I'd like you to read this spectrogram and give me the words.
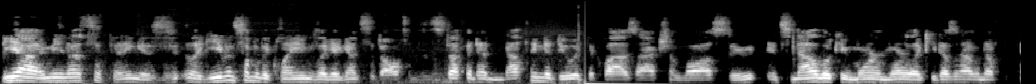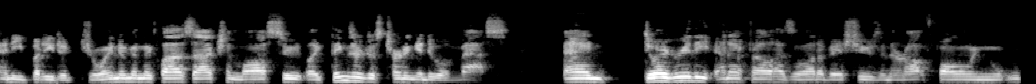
Yeah, I mean that's the thing is like even some of the claims like against the Dolphins and stuff, it had nothing to do with the class action lawsuit. It's now looking more and more like he doesn't have enough anybody to join him in the class action lawsuit. Like things are just turning into a mess. And do I agree the NFL has a lot of issues and they're not following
